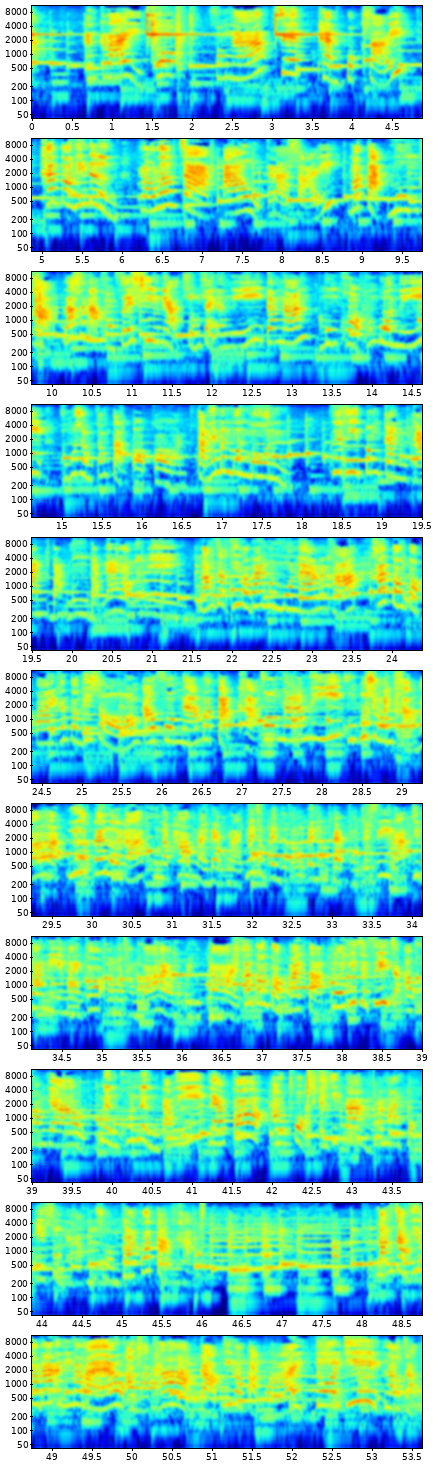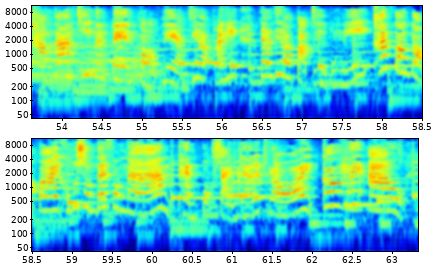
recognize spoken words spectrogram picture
5. กันไกร 6. ฟองน้ำ 7. แผ่นปกใส ขั้นตอนที่ 1 เราเริ่มจากเอากระดาษใส มาตัดมุมค่ะ ลักษณะของเฟสชิลเนี่ยสวมใส่ดังนี้ ดังนั้นมุมขอบข้างบนนี้คุณผู้ชมต้องตัดออกก่อน ตัดให้มันมนมนๆเพื่อที่ป้องกันการบาดมือบาดหน้าเรานั่นเอง ที่เราได้มนๆแล้วนะคะ ขั้นตอนต่อไปขั้นตอนที่ 2 เอาฟองน้ำมาตัดค่ะ ฟองน้ำนี้คุณผู้ชมสามารถเลือกได้เลยนะ คุณภาพไหนแบบไหน ไม่จำเป็นจะต้องเป็นแบบของเจฟฟี่นะ ที่บ้านมียังไงก็เอามาทำได้เอามาประยุกต์ได้ ขั้นตอนต่อไปตัดโดยที่เจฟฟี่จะเอาความยาว1คูณ1ตามนี้ แล้วก็เอาปกเป็นที่ตั้งประมาณปก A4 นะคะคุณผู้ชม แล้วก็ตัดค่ะ หลังจากที่เราได้อันนี้มาแล้ว เอามาทา ตัดไว้ โดยที่เราจะทำด้านที่มันเป็นออกเหลี่ยมที่เราอันนี้ด้านที่เราตัดจะอยู่ตรงนี้ ขั้นตอนต่อไปคุณผู้ชมได้ฟองน้ำแผ่นปกใส่มาแล้วเรียบร้อย ก็ให้เอา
